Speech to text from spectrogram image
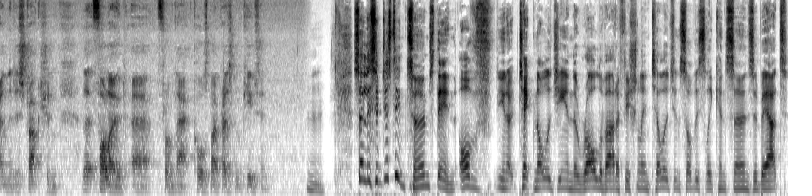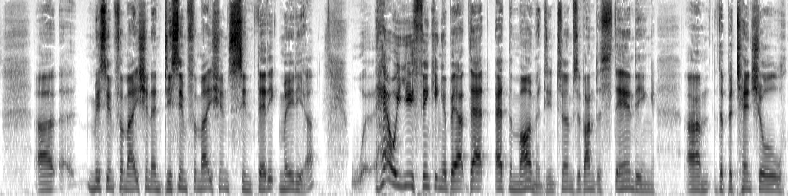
and the destruction that followed from that caused by President Putin. Mm. So, listen, just in terms then of you know technology and the role of artificial intelligence, obviously concerns about uh, misinformation and disinformation, synthetic media. How are you thinking about that at the moment in terms of understanding um, the potential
